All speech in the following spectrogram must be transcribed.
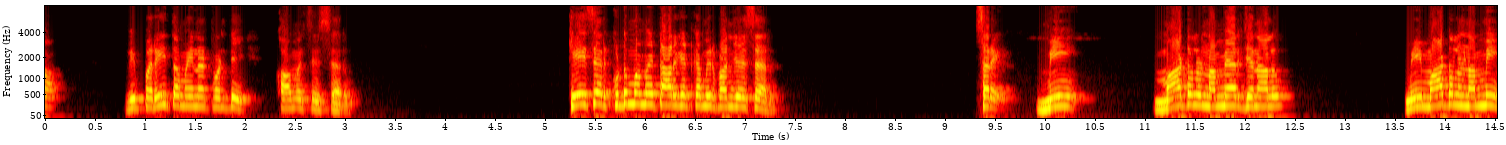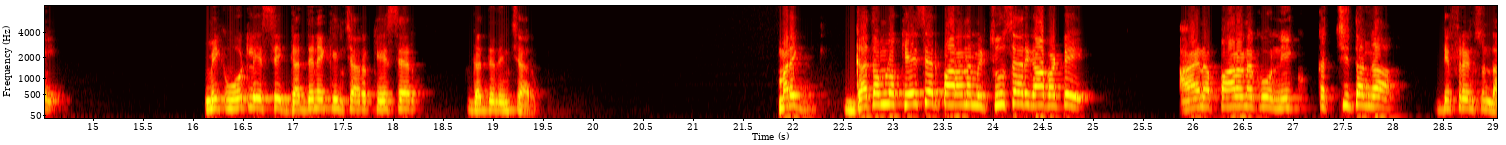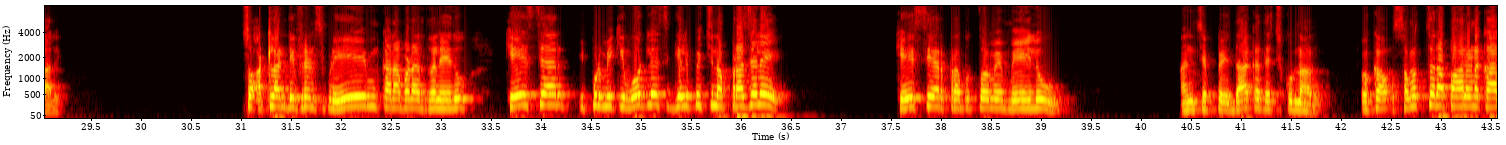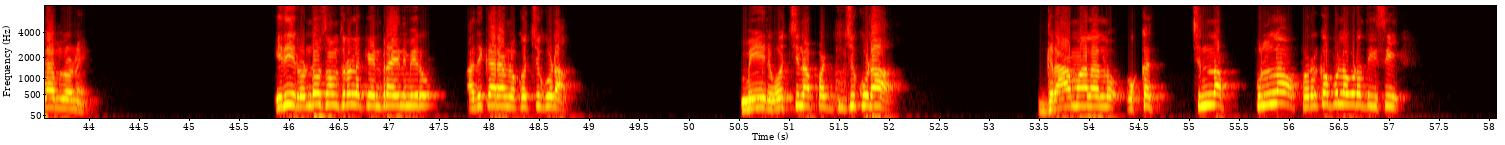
విపరీతమైనటువంటి కామెంట్స్ చేశారు కేసీఆర్ కుటుంబమే టార్గెట్గా మీరు పనిచేశారు. సరే మీ మాటలు నమ్మారు జనాలు. మీ మాటలు నమ్మి మీకు ఓట్లు వేసి గద్దెనెక్కించారు కేసీఆర్ గద్దె దించారు మరి గతంలో కేసీఆర్ పాలన మీరు చూశారు కాబట్టి ఆయన పాలనకు నీకు ఖచ్చితంగా డిఫరెన్స్ ఉండాలి. సో అట్లాంటి డిఫరెన్స్ ఇప్పుడు ఏం కనపడలేదు కేసీఆర్ ఇప్పుడు మీకు ఓట్లేసి గెలిపించిన ప్రజలే కేసీఆర్ ప్రభుత్వమే మేలు అని చెప్పే దాకా తెచ్చుకున్నారు. ఒక సంవత్సర పాలన కాలంలోనే. ఇది రెండో సంవత్సరంలోకి ఎంటర్ అయింది మీరు అధికారంలోకి వచ్చి కూడా. మీరు వచ్చినప్పటి నుంచి కూడా గ్రామాలలో ఒక చిన్న పుల్ల పొరక పుల్ల కూడా తీసి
